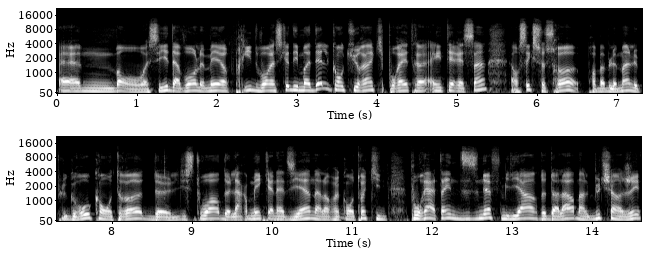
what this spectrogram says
bon essayer d'avoir le meilleur prix, de voir est-ce qu'il y a des modèles concurrents qui pourraient être intéressants. On sait que ce sera probablement le plus gros contrat de l'histoire de l'armée canadienne. Alors, un contrat qui pourrait atteindre 19 milliards de dollars dans le but de changer,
